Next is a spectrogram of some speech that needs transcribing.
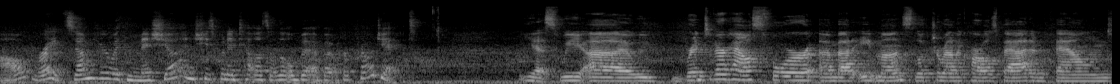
All right, so I'm here with Misha, and she's going to tell us a little bit about her project. Yes, we uh, we rented our house for about eight months. Looked around in Carlsbad and found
